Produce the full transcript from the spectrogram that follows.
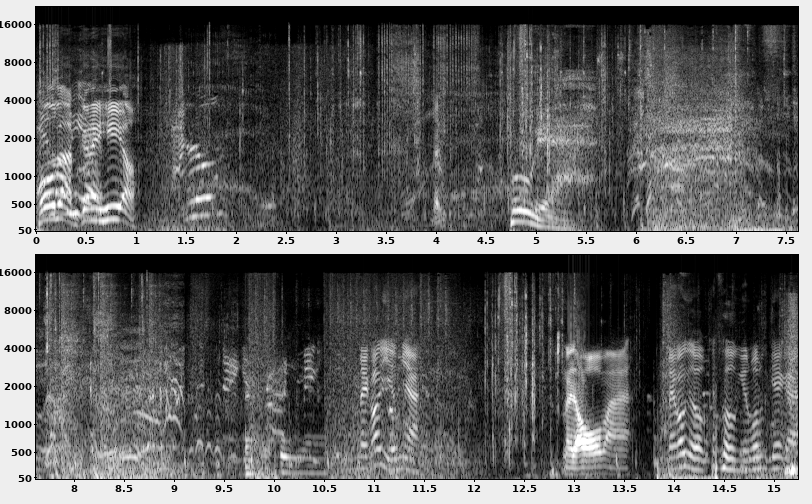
Hold up, gonna heal. Oh yeah. này có gì không nha? Này đồ mà. Này có được cái phường nhìn bóng ghét à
